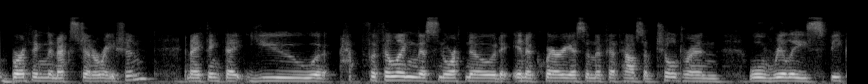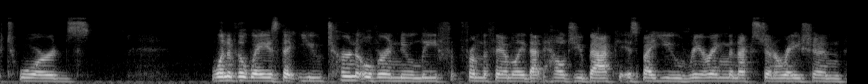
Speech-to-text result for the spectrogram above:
birthing the next generation. And I think that you fulfilling this North Node in Aquarius in the fifth house of children will really speak towards one of the ways that you turn over a new leaf from the family that held you back is by you rearing the next generation,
